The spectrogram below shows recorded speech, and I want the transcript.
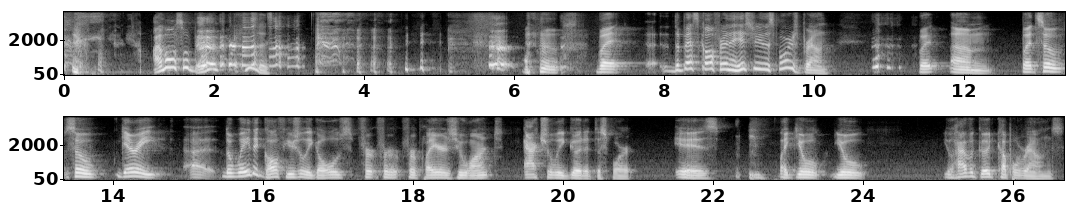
I'm also brown. Jesus. but uh, the best golfer in the history of the sport is Brown. but um, but so so Gary, uh, the way that golf usually goes for for for players who aren't actually good at the sport is like you'll you'll you'll have a good couple rounds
